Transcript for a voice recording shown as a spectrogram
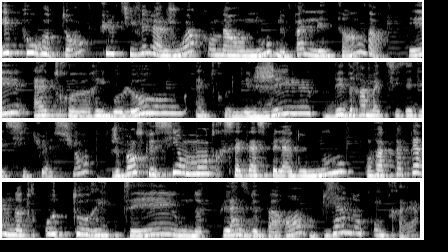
et pour autant cultiver la joie qu'on a en nous, ne pas l'éteindre, et être rigolo, être léger, dédramatiser des situations. Je pense que si on montre cet aspect-là de nous, on va pas perdre notre autorité ou notre place de parent, bien au contraire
